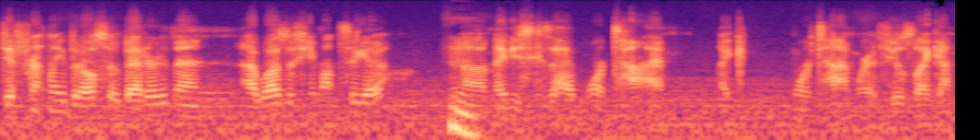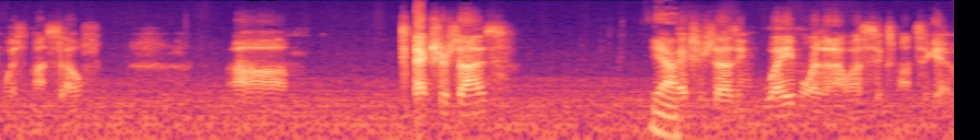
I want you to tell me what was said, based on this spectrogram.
differently but also better than i was a few months ago Hmm. uh, maybe it's because I have more time, like more time where it feels like I'm with myself. Um, exercise, yeah. exercising way more than I was six months ago,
